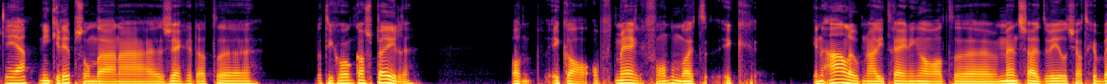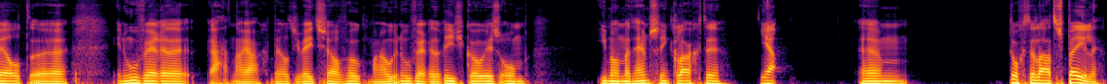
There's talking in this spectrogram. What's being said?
Ja. Nick Ripson daarna zeggen dat, dat hij gewoon kan spelen. Wat ik al opmerkelijk vond, omdat ik in aanloop naar die training al wat mensen uit het wereldje had gebeld. in hoeverre, ja, nou ja, gebeld, je weet zelf ook, maar hoe- in hoeverre het risico is om iemand met hamstringklachten Ja. ehm, toch te laten spelen.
